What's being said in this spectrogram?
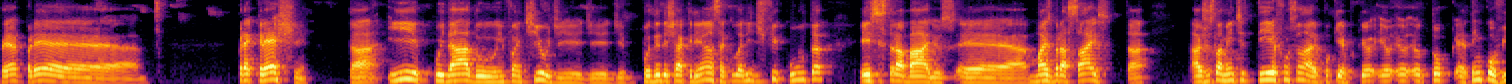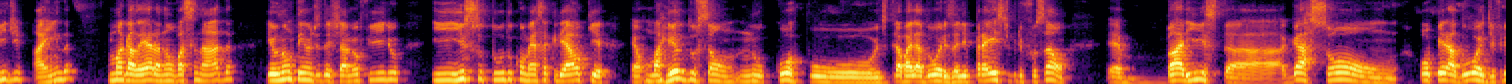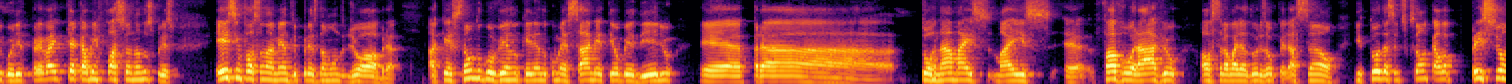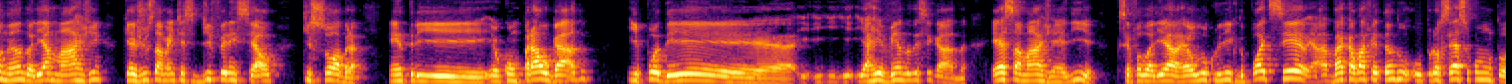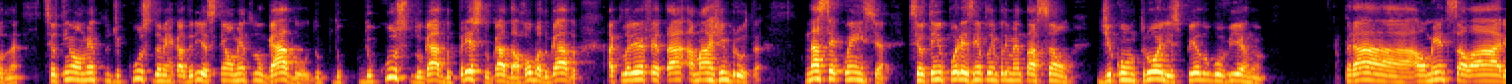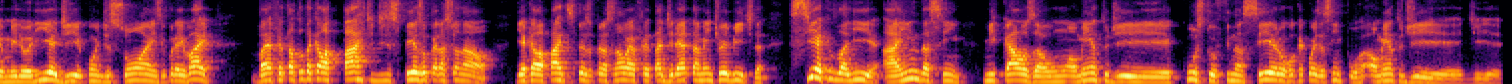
pré-creche, tá? E cuidado infantil de, de, de, poder deixar a criança, aquilo ali dificulta esses trabalhos é, mais braçais, tá? A justamente ter funcionário. Por quê? Porque eu, eu, eu tô, é, tem Covid ainda, uma galera não vacinada, eu não tenho onde deixar meu filho, e isso tudo começa a criar o quê? É uma redução no corpo de trabalhadores ali para esse tipo de função, é, barista, garçom, operador de frigorífico, vai que acaba inflacionando os preços. Esse inflacionamento de preço da mão de obra, a questão do governo querendo começar a meter o bedelho é, para tornar mais, mais é, favorável aos trabalhadores a operação, e toda essa discussão acaba pressionando ali a margem, que é justamente esse diferencial que sobra entre eu comprar o gado e poder e, e, e, a revenda desse gado. Essa margem ali, que você falou ali, é, é o lucro líquido, pode ser, vai acabar afetando o processo como um todo, né? Se eu tenho um aumento de custo da mercadoria, se tem um aumento no gado, do, do, do custo do gado, do preço do gado, da rouba do gado, aquilo ali vai afetar a margem bruta. Na sequência, se eu tenho, por exemplo, a implementação de controles pelo governo para aumento de salário, melhoria de condições e por aí vai, vai afetar toda aquela parte de despesa operacional. E aquela parte de despesa operacional vai afetar diretamente o EBITDA. Se aquilo ali ainda assim me causa um aumento de custo financeiro ou qualquer coisa assim, por aumento de, de,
